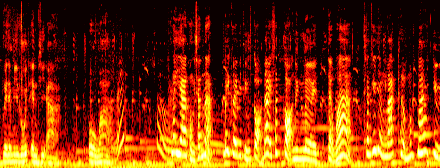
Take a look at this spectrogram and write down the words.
เพื่อจะมีรูท NTR โอ้ว้าวภรรยาของฉันน่ะ ไม่เคยไปถึงเกาะได้สักเกาะหนึ่งเลย แต่ว่าฉันก็ยังรักเธอมากๆอยู่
